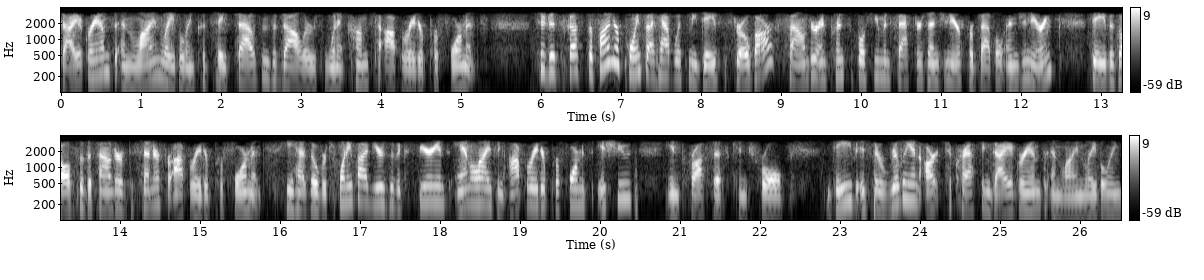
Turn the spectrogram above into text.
diagrams and line labeling could save thousands of dollars when it comes to operator performance. To discuss the finer points, I have with me Dave Strobhar, founder and principal human factors engineer for Beville Engineering. Dave is also the founder of the Center for Operator Performance. He has over 25 years of experience analyzing operator performance issues in process control. Dave, is there really an art to crafting diagrams and line labeling?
